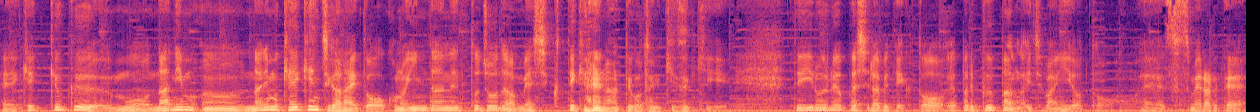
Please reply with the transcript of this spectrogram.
えー結局もう何も、うん、何も経験値がないとこのインターネット上では飯食っていけないなってことに気づきでいろいろやっぱり調べていくとやっぱり物販が一番いいよと、えー勧められて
